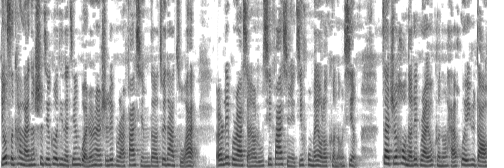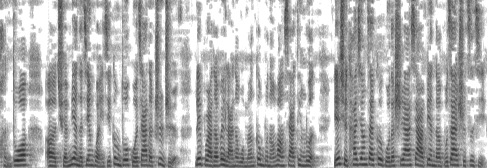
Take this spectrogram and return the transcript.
由此看来呢，世界各地的监管仍然是 Libra 发行的最大阻碍，而 Libra 想要如期发行也几乎没有了可能性。在之后呢，Libra 有可能还会遇到很多呃全面的监管以及更多国家的制止。Libra 的未来呢，我们更不能妄下定论。也许它将在各国的施压下变得不再是自己，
